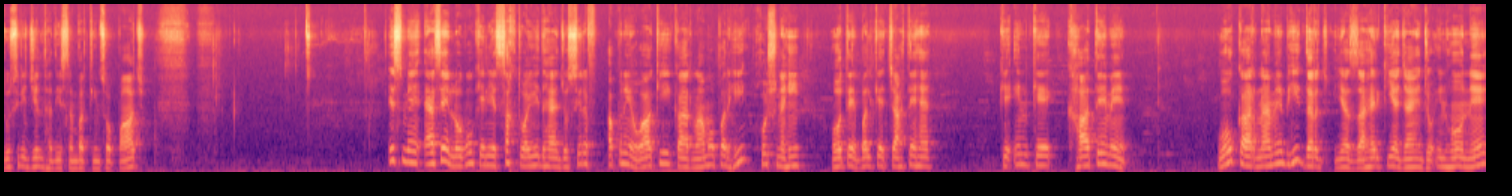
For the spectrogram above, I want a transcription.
دوسری جلد، حدیث نمبر تین سو پانچ۔ اس میں ایسے لوگوں کے لیے سخت وعید ہے جو صرف اپنے واقعی کارناموں پر ہی خوش نہیں ہوتے، بلکہ چاہتے ہیں کہ ان کے کھاتے میں وہ کارنامے بھی درج یا ظاہر کیے جائیں جو انہوں نے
